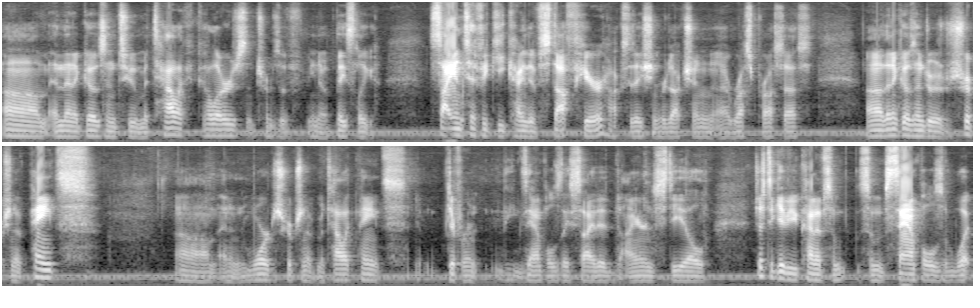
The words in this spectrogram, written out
um, and then it goes into metallic colors in terms of you know basically scientific kind of stuff here oxidation reduction, uh, rust process. Uh, then it goes into a description of paints um, and more description of metallic paints, different examples they cited, iron, steel, just to give you kind of some, some samples of what,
